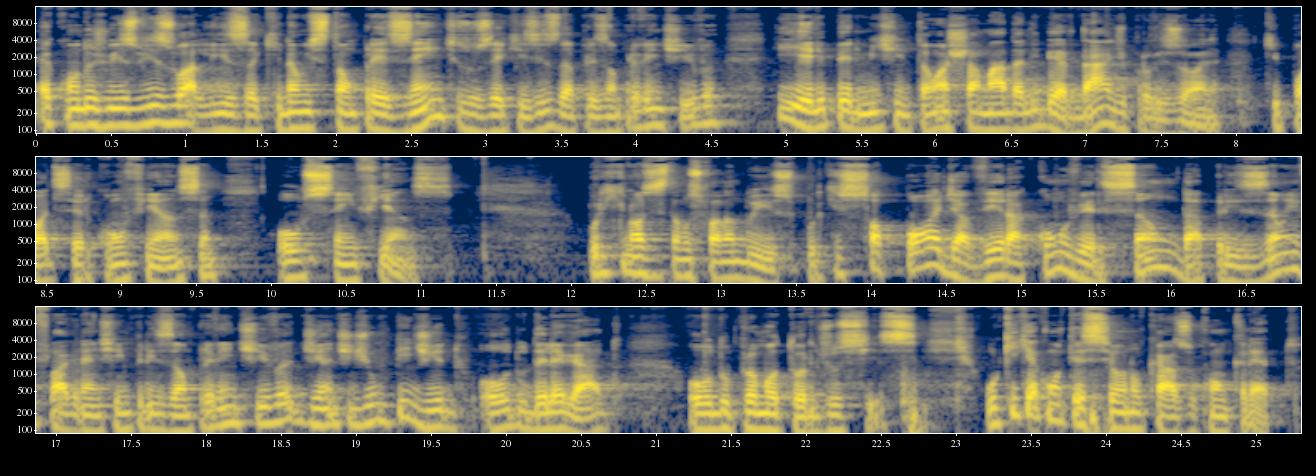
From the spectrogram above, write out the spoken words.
é quando o juiz visualiza que não estão presentes os requisitos da prisão preventiva e ele permite então a chamada liberdade provisória, que pode ser com fiança ou sem fiança. Por que nós estamos falando isso? Porque só pode haver a conversão da prisão em flagrante em prisão preventiva diante de um pedido ou do delegado ou do promotor de justiça. O que, que aconteceu no caso concreto?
